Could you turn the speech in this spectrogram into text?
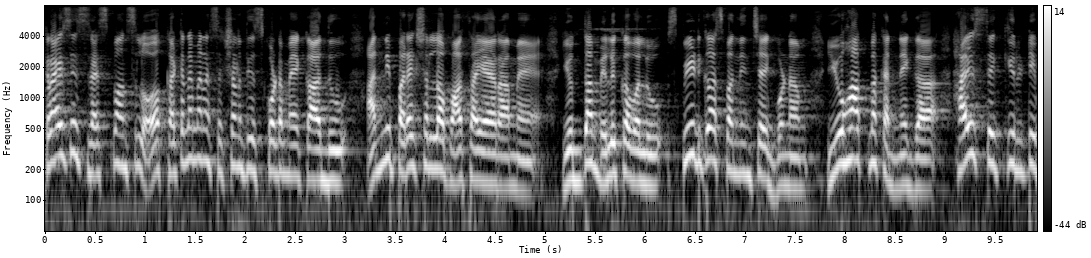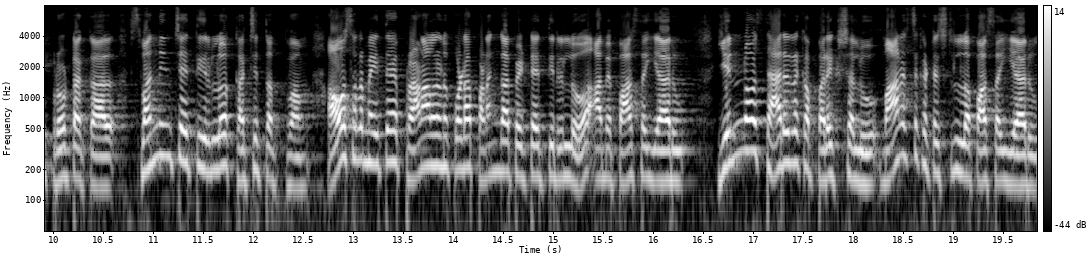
crisis రెస్పాన్స్లో కఠినమైన శిక్షణ తీసుకోవడమే కాదు అన్ని పరీక్షల్లో పాస్ అయ్యారు ఆమె. యుద్ధ మెలుకవలు స్పీడ్గా స్పందించే గుణం వ్యూహాత్మక నిఘా హై సెక్యూరిటీ ప్రోటోకాల్ స్పందించే తీరులో ఖచ్చితత్వం అవసరమైతే ప్రాణాలను కూడా పణంగా పెట్టే తీరులో ఆమె పాస్ అయ్యారు. ఎన్నో శారీరక పరీక్షలు మానసిక టెస్టుల్లో పాస్ అయ్యారు.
